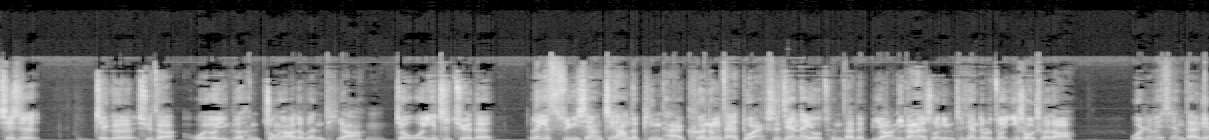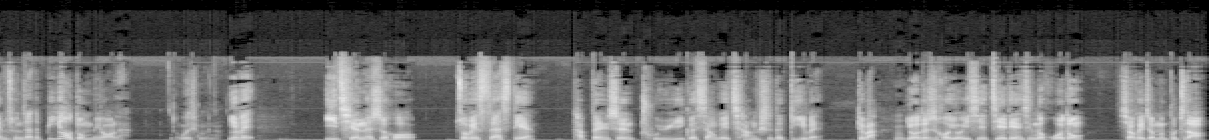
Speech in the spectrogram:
其实，这个徐泽，我有一个很重要的问题啊，嗯，就我一直觉得，类似于像这样的平台，可能在短时间内有存在的必要。你刚才说你们之前都是做一手车的哦，我认为现在连存在的必要都没有了。为什么呢？因为以前的时候，作为 4S 店，它本身处于一个相对强势的地位，对吧？嗯有的时候有一些节点性的活动，消费者们不知道，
